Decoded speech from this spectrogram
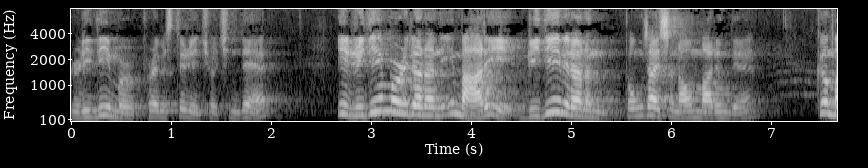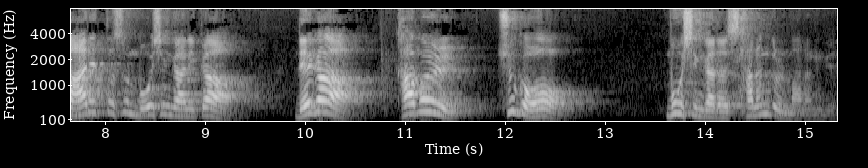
Redeemer Presbyterian Church인데 이 Redeemer이라는 이 말이 Redeem이라는 동사에서 나온 말인데 그 말의 뜻은 무엇인가 하니까 내가 값을 주고 무엇인가를 사는 걸 말하는 거예요.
